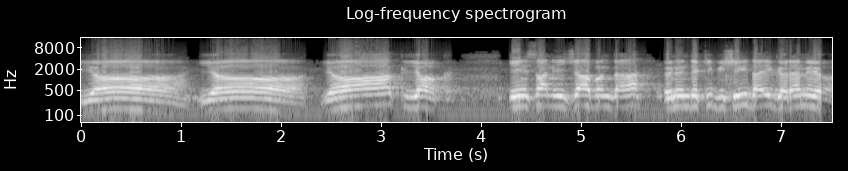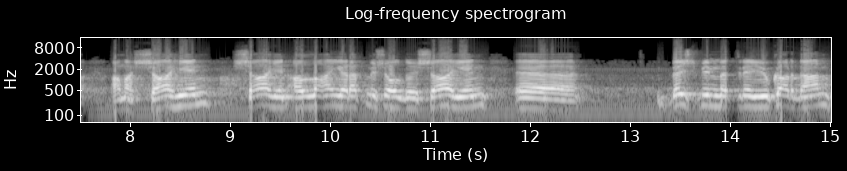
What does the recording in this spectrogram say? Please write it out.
Yok, yok, yok, yok. İnsan icabında önündeki bir şeyi dahi göremiyor. Ama Şahin, Şahin Allah'ın yaratmış olduğu Şahin, eee 5000 metre yukarıdan,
